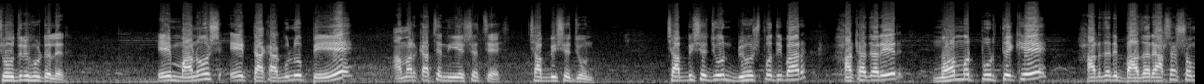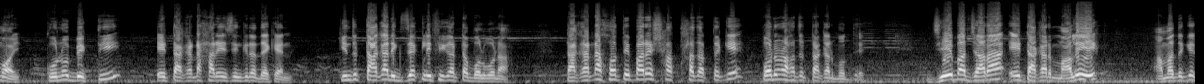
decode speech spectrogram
চৌধুরী হোটেলের। এই মানুষ এই টাকাগুলো পেয়ে আমার কাছে নিয়ে এসেছে ছাব্বিশে জুন। ছাব্বিশে জুন বৃহস্পতিবার হাটহাজারির মোহাম্মদপুর থেকে হাটহাজারি বাজারে আসার সময় কোনো ব্যক্তি এই টাকাটা হারিয়েছেন কিনা দেখেন। কিন্তু টাকার এক্স্যাক্টলি ফিগারটা বলব না। টাকাটা হতে পারে সাত হাজার থেকে পনেরো হাজার টাকার মধ্যে। যে বা যারা এই টাকার মালিক, আমাদেরকে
